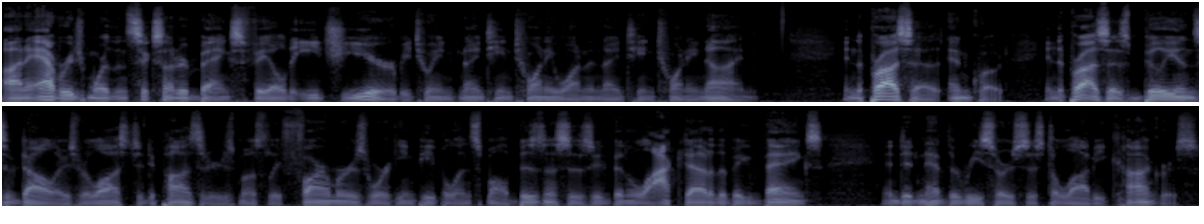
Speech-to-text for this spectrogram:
on average, more than 600 banks failed each year between 1921 and 1929. In the process, end quote. In the process, billions of dollars were lost to depositors, mostly farmers, working people, and small businesses who'd been locked out of the big banks and didn't have the resources to lobby Congress.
